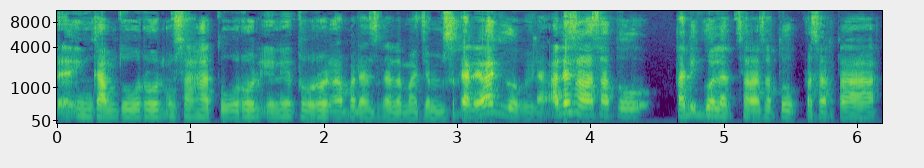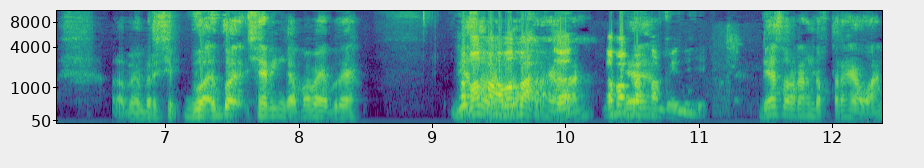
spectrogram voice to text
Income turun, usaha turun, ini turun, apa dan segala macam. Sekali lagi gue bilang, ada salah satu, tadi gue lihat salah satu peserta eh, membership. Gue gua sharing nggak apa-apa ya bro ya. Dia apa-apa. dokter Eh, hewan. Gak apa-apa Dia- sampai ini. dia seorang dokter hewan.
